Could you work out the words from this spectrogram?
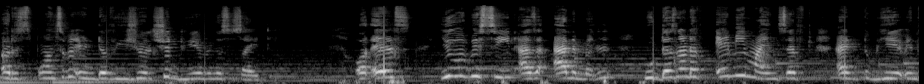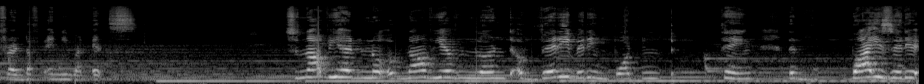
a responsible individual should behave in a society. Or else, you will be seen as an animal who does not have any mindset and to behave in front of anyone else. So now we had no, now we have learned a very very important thing that why is very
